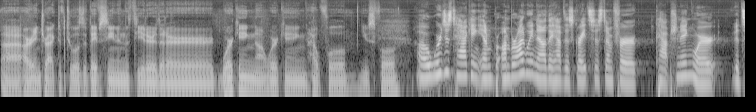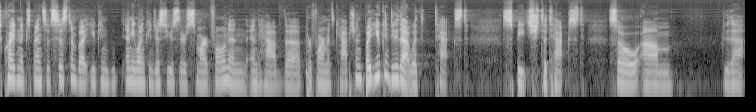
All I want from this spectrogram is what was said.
uh, are interactive tools that they've seen in the theater that are working, not working, helpful, useful. Uh, we're just hacking, and on Broadway now they have this great system for captioning where it's quite an expensive system, but you can anyone can just use their smartphone and, and have the performance captioned. But you can do that with text, speech to text. So um, do that.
